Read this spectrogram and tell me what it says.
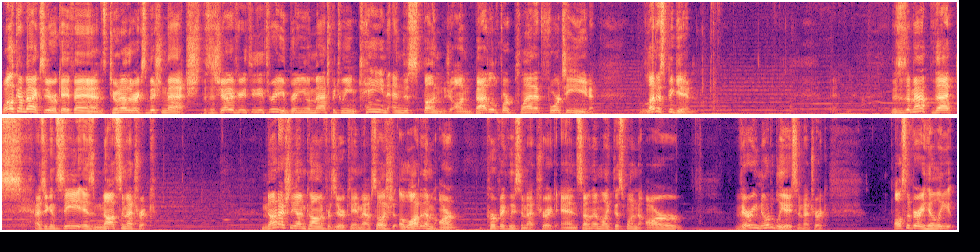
Welcome back, Zero K fans, to another exhibition match. This is Shadow Fury 333 bringing you a match between Cane and the Sponge on Battle for Planet 14. Let us begin. This is a map that, as you can see, is not symmetric. Not actually uncommon for Zero K maps. A lot of them aren't perfectly symmetric, and some of them, like this one, are very notably asymmetric. Also very hilly.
